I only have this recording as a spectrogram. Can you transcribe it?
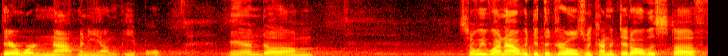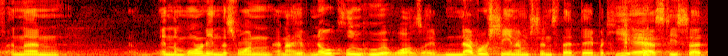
there were not many young people. And um, so we went out. We did the drills. We kind of did all this stuff, and then. In the morning, this one, and I have no clue who it was. I've never seen him since that day, but he asked, he said,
